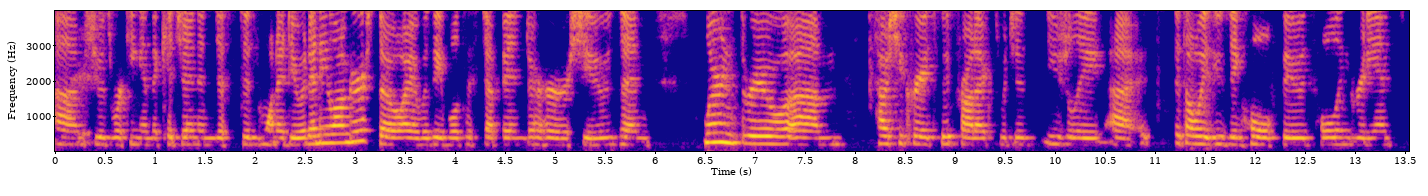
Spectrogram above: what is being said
Um, she was working in the kitchen and just didn't want to do it any longer. So I was able to step into her shoes and learn through um, how she creates food products, which is usually uh, it's it's always using whole foods, whole ingredients,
